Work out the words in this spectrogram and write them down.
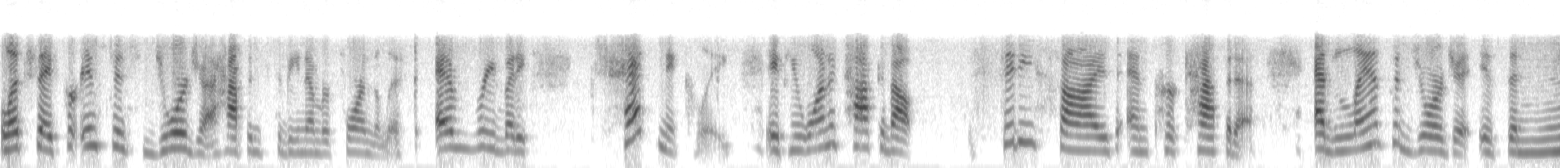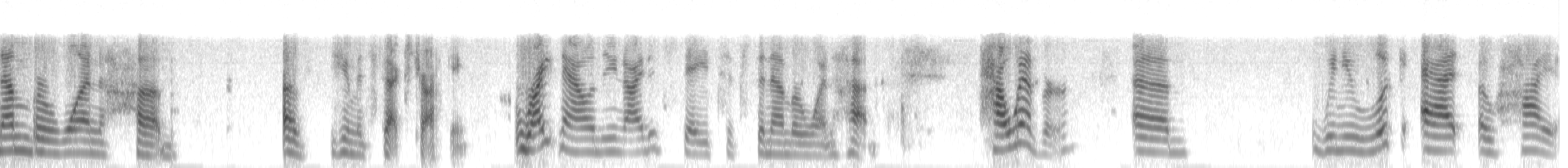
Let's say, for instance, Georgia happens to be number four on the list. Everybody, technically, if you want to talk about city size and per capita, Atlanta, Georgia is the number one hub of human sex trafficking. Right now in the United States, it's the number one hub. However, um, when you look at Ohio,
